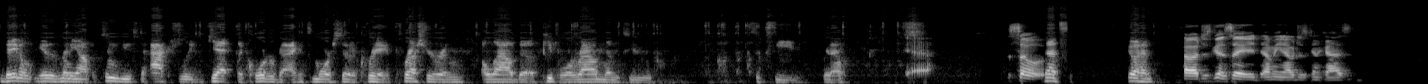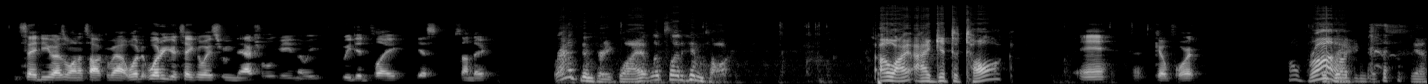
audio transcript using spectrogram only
they don't get as many opportunities to actually get the quarterback. It's more so to create pressure and allow the people around them to succeed. You know, Yeah. So that's. Go ahead. I was just gonna say. I mean, I was just gonna kind of say, do you guys want to talk about what? What are your takeaways from the actual game that we we did play yes Sunday? Brad's been pretty quiet. Let's let him talk. oh, I, I get to talk? Eh, go for it. All If Brad yeah.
